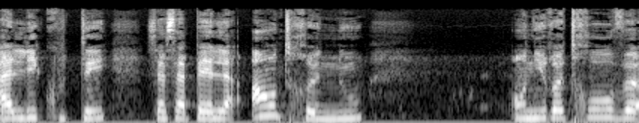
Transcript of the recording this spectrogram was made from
à l'écouter. Ça s'appelle Entre nous. On y retrouve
